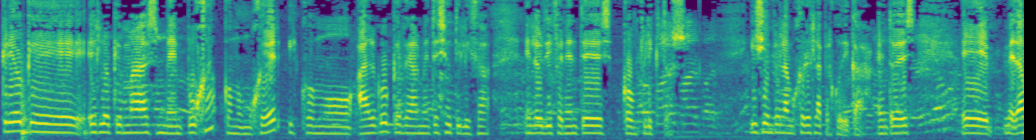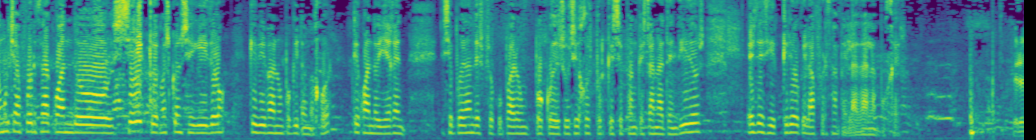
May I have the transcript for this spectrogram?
Creo que es lo que más me empuja como mujer y como algo que realmente se utiliza en los diferentes conflictos. Y siempre la mujer es la perjudicada. Entonces, eh, me da mucha fuerza cuando sé que hemos conseguido que vivan un poquito mejor, que cuando lleguen se puedan despreocupar un poco de sus hijos porque sepan que están atendidos. Es decir, creo que la fuerza me la da la mujer. Pero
